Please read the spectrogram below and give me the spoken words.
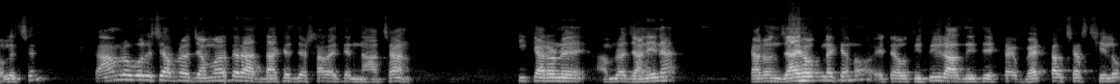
বলেছেন। তা আমরা বলেছি, আপনারা জামায়াতের আর ডাকে যে সাড়া দিতে না চান কি কারণে আমরা জানি না। কারণ যাই হোক না কেন, এটা অতীতই রাজনীতি একটা ব্যাড কালচার ছিল।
